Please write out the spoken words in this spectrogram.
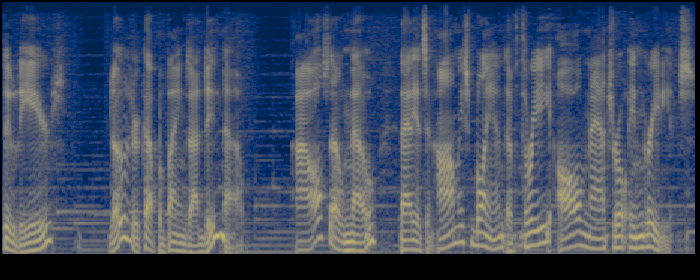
through the years. Those are a couple of things I do know. I also know that it's an Amish blend of three all natural ingredients.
